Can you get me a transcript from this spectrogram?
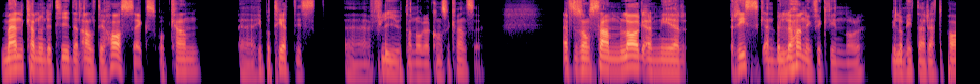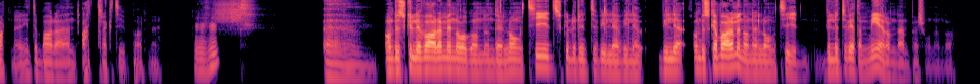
Män kan under tiden alltid ha sex och kan eh, hypotetiskt eh, fly utan några konsekvenser. Eftersom samlag är mer risk än belöning för kvinnor vill de hitta rätt partner, inte bara en attraktiv partner. Mhm. Ehm, om du skulle vara med någon under en lång tid, skulle du inte vilja, vilja, vilja... Om du ska vara med någon en lång tid, vill du inte veta mer om den personen då?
